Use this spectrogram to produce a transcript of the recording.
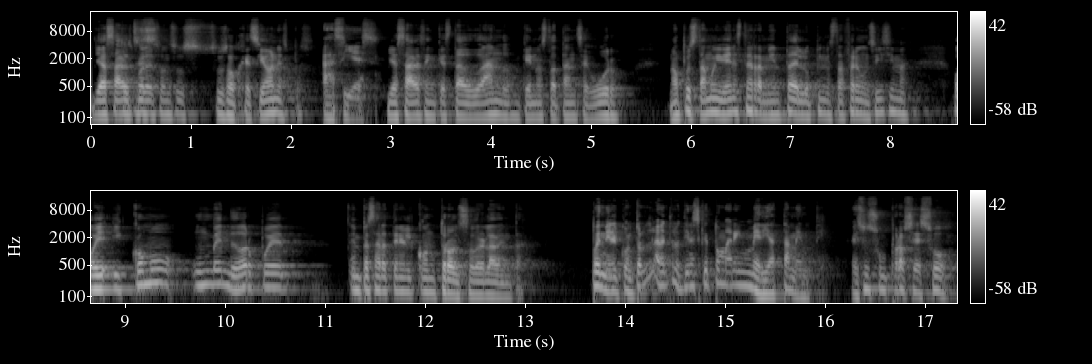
Ya sabes cuáles son sus, sus, objeciones, pues. Así es. Ya sabes en qué está dudando, en qué no está tan seguro. No, pues está muy bien, esta herramienta de looping está fregoncísima. Oye, ¿y cómo un vendedor puede empezar a tener el control sobre la venta? Pues mira, el control de la venta lo tienes que tomar inmediatamente. Eso es un proceso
